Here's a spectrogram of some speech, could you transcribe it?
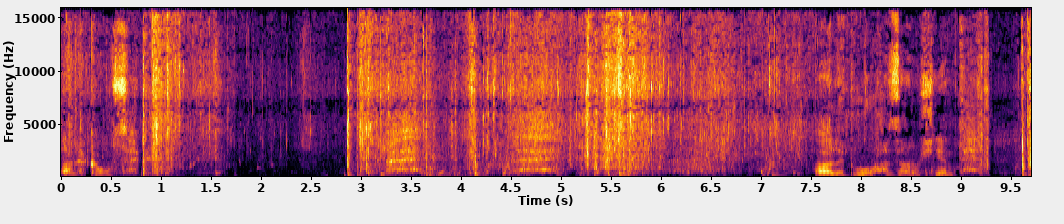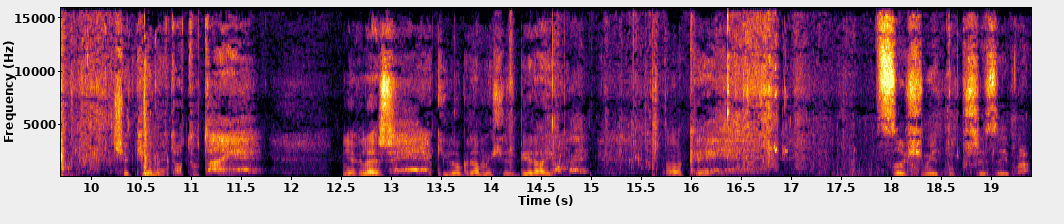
Ale kąsek. Ale było zarośnięte. Ciepiemy to tutaj. Niech leży. Kilogramy się zbierają. Okej. Coś mnie tu przyzywa.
